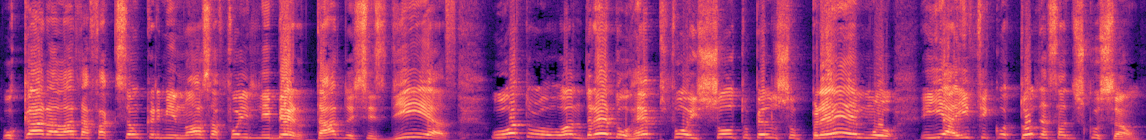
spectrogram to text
o cara lá da facção criminosa foi libertado esses dias, o outro, o André do Rap foi solto pelo Supremo, e aí ficou toda essa discussão.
